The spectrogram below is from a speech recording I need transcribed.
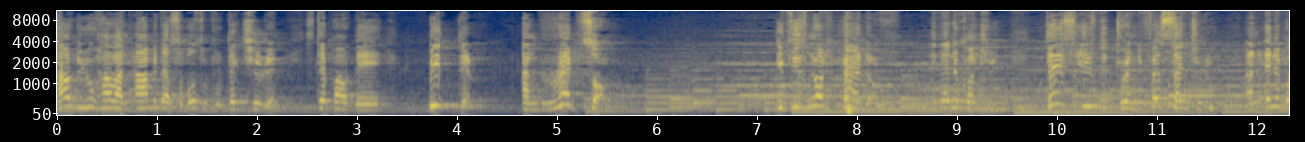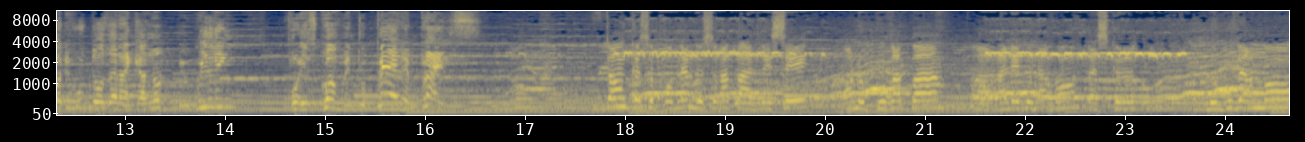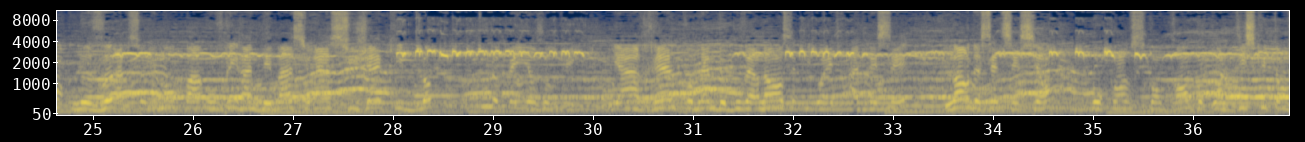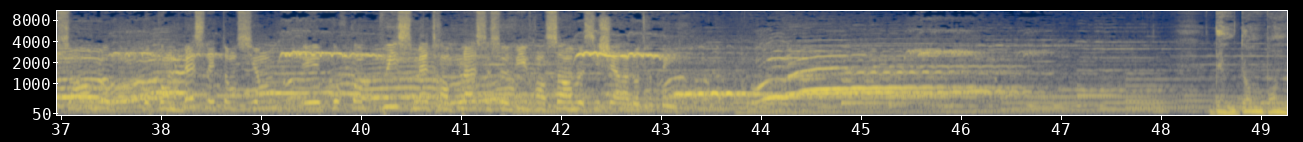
How do you have an army that's supposed to protect children step out there, beat them, and rape some? It is not heard of in any country. This is the 21st century, and anybody who does that, I cannot be willing for his government to pay the price. Tant que ce problème ne sera pas adressé, on ne pourra pas aller de l'avant parce que le gouvernement ne veut absolument pas ouvrir un débat sur un sujet qui bloque tout le pays aujourd'hui. Il y a un réel problème de gouvernance qui doit être adressé lors de cette session pour qu'on se comprenne, pour qu'on discute ensemble, pour qu'on baisse les tensions et pour qu'on puisse mettre en place ce vivre ensemble si cher à notre pays.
